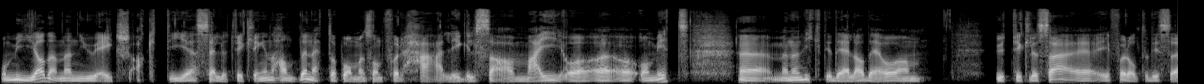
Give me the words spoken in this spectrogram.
Og mye av denne New Age-aktige selvutviklingen handler nettopp om en sånn forherligelse av meg og, og, og mitt, men en viktig del av det å utvikle seg eh, i forhold til disse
